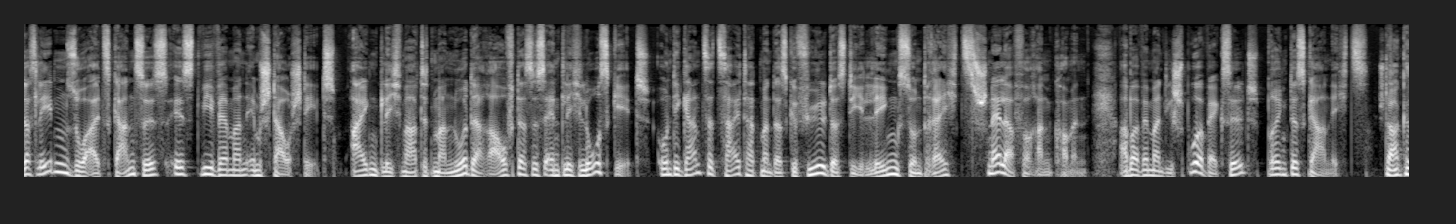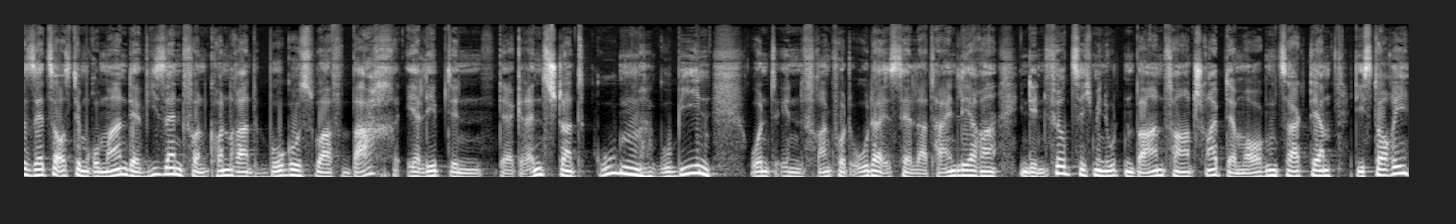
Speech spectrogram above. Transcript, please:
Das Leben so als Ganzes ist wie wenn man im Stau steht. Eigentlich wartet man nur darauf, dass es endlich losgeht. Und die ganze Zeit hat man das Gefühl, dass die links und rechts schneller vorankommen. Aber wenn man die Spur wechselt, bringt es gar nichts. Starke Sätze aus dem Roman Der Wiesent von Konrad Bogusław Bach. Er lebt in der Grenzstadt Guben, Gubin und in Frankfurt-Oder ist er Lateinlehrer. In den 40 Minuten Bahnfahrt schreibt er morgens, sagt er, die Story,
